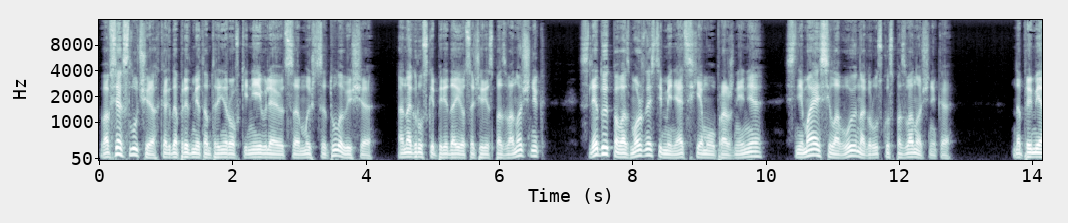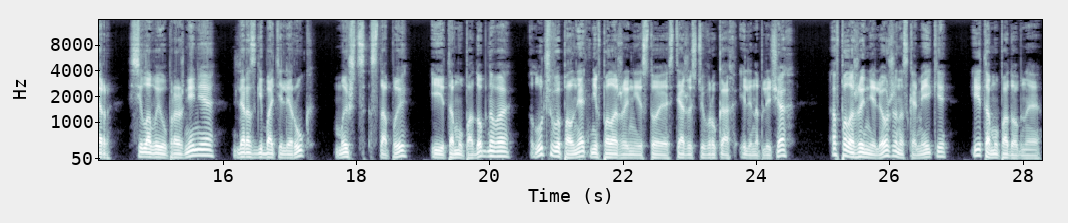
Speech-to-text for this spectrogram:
Во всех случаях, когда предметом тренировки не являются мышцы туловища, а нагрузка передается через позвоночник, следует по возможности менять схему упражнения, снимая силовую нагрузку с позвоночника. Например, силовые упражнения для разгибателей рук, мышц стопы, и тому подобного лучше выполнять не в положении стоя с тяжестью в руках или на плечах, а в положении лежа на скамейке и тому подобное.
